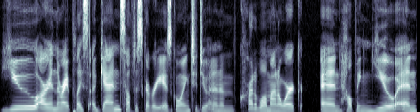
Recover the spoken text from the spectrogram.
you are in the right place. Again, self discovery is going to do an incredible amount of work and helping you. And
